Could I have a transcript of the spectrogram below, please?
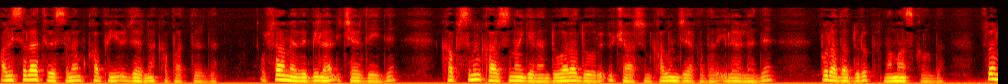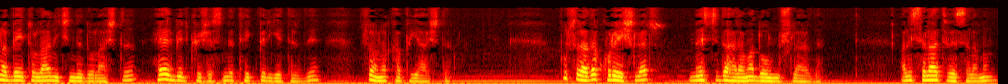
Aleyhissalatü vesselam kapıyı üzerine kapattırdı. Usame ve Bilal içerideydi. Kapısının karşısına gelen duvara doğru üç arşın kalıncaya kadar ilerledi. Burada durup namaz kıldı. Sonra Beytullah'ın içinde dolaştı. Her bir köşesinde tekbir getirdi. Sonra kapıyı açtı. Bu sırada Kureyşler Mescid-i Haram'a dolmuşlardı. Aleyhissalatü Vesselam'ın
